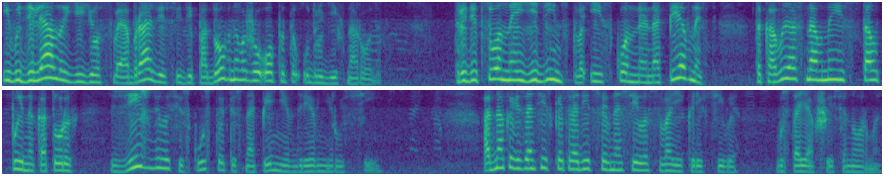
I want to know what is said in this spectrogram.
и выделяло ее своеобразие среди подобного же опыта у других народов. Традиционное единство и исконная напевность – таковы основные столпы, на которых – зиждилось искусство песнопения в Древней Руси. Однако византийская традиция вносила свои коррективы в устоявшиеся нормы.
